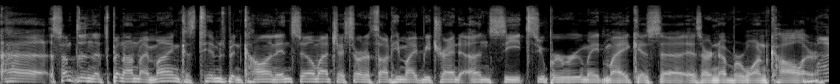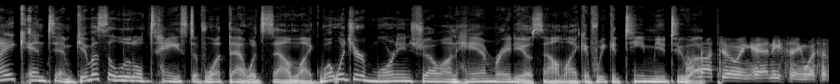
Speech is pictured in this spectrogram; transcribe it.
uh, something that's been on my mind because Tim's been calling in so much. I sort of thought he might be trying to unseat super roommate Mike as uh, as our number one caller. Mike and Tim, give us a little taste of what that would sound like. What would your morning show on ham radio sound like if we could team you two I'm up? not doing anything with an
